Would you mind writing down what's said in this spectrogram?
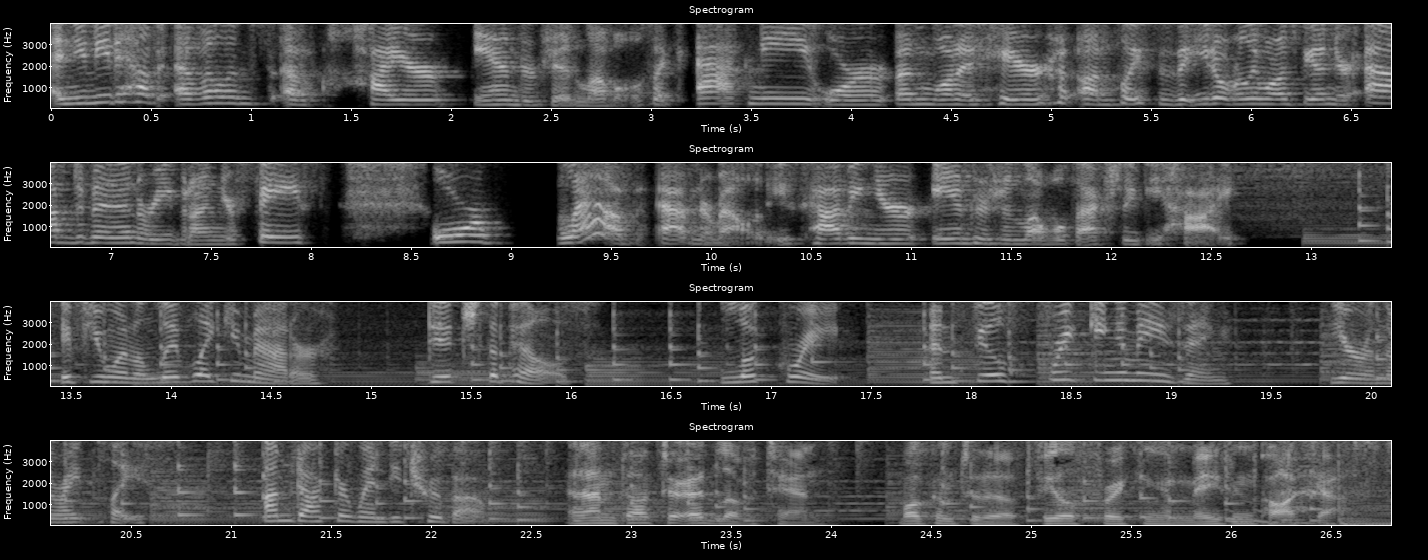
And you need to have evidence of higher androgen levels, like acne or unwanted hair on places that you don't really want it to be on your abdomen or even on your face, or lab abnormalities, having your androgen levels actually be high. If you want to live like you matter, ditch the pills, look great, and feel freaking amazing, you're in the right place. I'm Dr. Wendy Trubow. And I'm Dr. Ed Levitan. Welcome to the Feel Freaking Amazing podcast,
